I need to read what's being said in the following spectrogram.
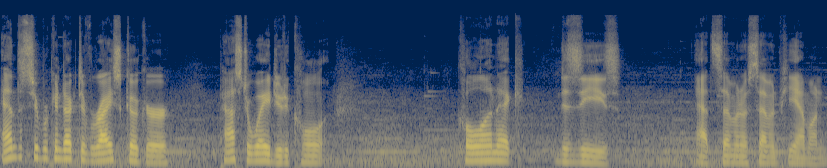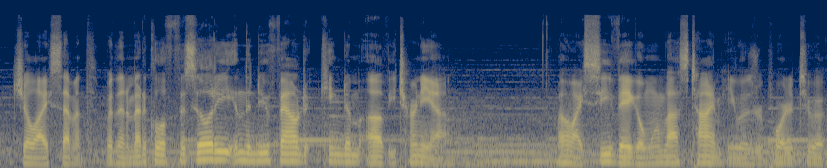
and the superconductive rice cooker, passed away due to col- colonic disease at 7:07 p.m. on July 7th within a medical facility in the newfound kingdom of Eternia. Oh, I see Vega one last time. He was reported to have.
